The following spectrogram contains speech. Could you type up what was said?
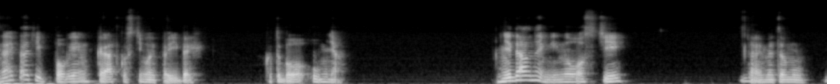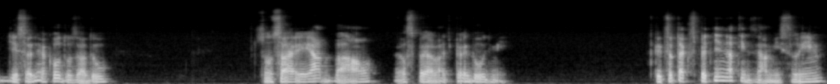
Najprv ti poviem v krátkosti môj príbeh, ako to bolo u mňa. V nedávnej minulosti, dajme tomu 10 rokov dozadu som sa aj ja bál rozprávať pred ľuďmi. Keď sa tak spätne nad tým zamyslím,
